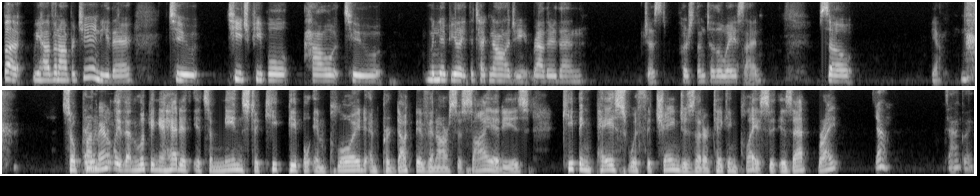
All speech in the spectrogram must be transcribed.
but we have an opportunity there to teach people how to manipulate the technology rather than just push them to the wayside. So, yeah. so, primarily, then looking ahead, it, it's a means to keep people employed and productive in our societies. keeping pace with the changes that are taking place. Is that right? Yeah, exactly.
